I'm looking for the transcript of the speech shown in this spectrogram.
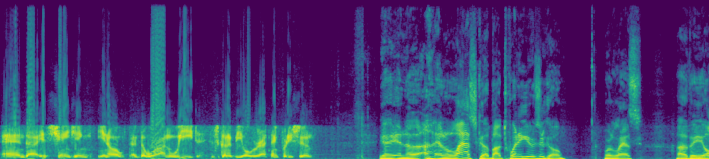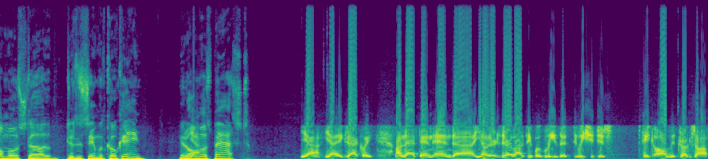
and uh, it's changing. You know, the war on weed is going to be over, I think, pretty soon. Yeah, in, uh, in Alaska about 20 years ago or less, uh, they almost uh, did the same with cocaine. It almost passed. Yeah, yeah, exactly. On that then, and uh, you know, there, there are a lot of people who believe that we should just take all the drugs off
